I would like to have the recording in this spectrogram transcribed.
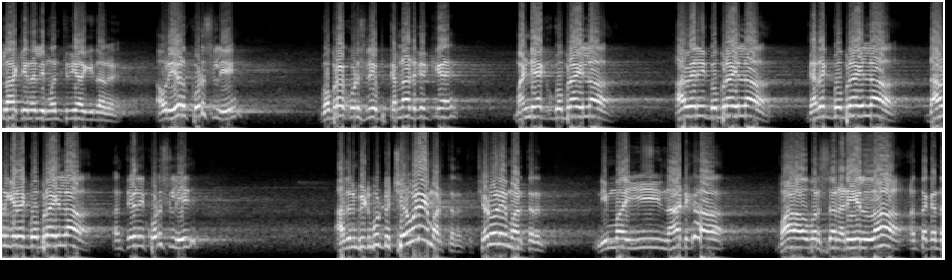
ಇಲಾಖೆಯಲ್ಲಿ ಮಂತ್ರಿಯಾಗಿದ್ದಾರೆ. ಅವ್ರು ಹೇಳಿ ಕೊಡಿಸ್ಲಿ, ಗೊಬ್ಬರ ಕೊಡಿಸ್ಲಿ ಕರ್ನಾಟಕಕ್ಕೆ. ಮಂಡ್ಯಕ್ಕೆ ಗೊಬ್ಬರ ಇಲ್ಲ, ಹಾವೇರಿ ಗೊಬ್ಬರ ಇಲ್ಲ, ಗದಗ ಗೊಬ್ಬರ ಇಲ್ಲ ದಾವಣಗೆರೆ ಗೊಬ್ಬರ ಇಲ್ಲ ಅಂತೇಳಿ ಕೊಡಿಸ್ಲಿ, ಅದನ್ನ ಬಿಟ್ಬಿಟ್ಟು ಚಳುವಳಿ ಮಾಡ್ತಾರಂತೆ ಚಳುವಳಿ ಮಾಡ್ತಾರಂತೆ. ನಿಮ್ಮ ಈ ನಾಟಕ ಬಹಳ ವರ್ಷ ನಡೆಯಲ್ಲ ಅಂತಕ್ಕಂಥ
